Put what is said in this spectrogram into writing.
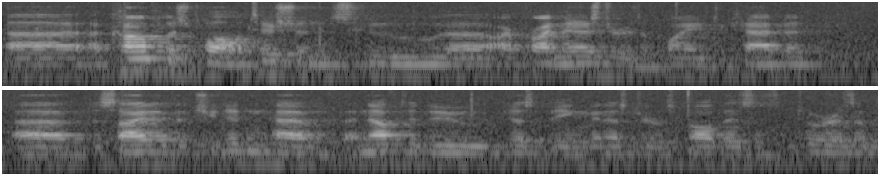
accomplished politicians who our Prime Minister has appointed to cabinet uh, decided that she didn't have enough to do just being Minister of Small Business and Tourism,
